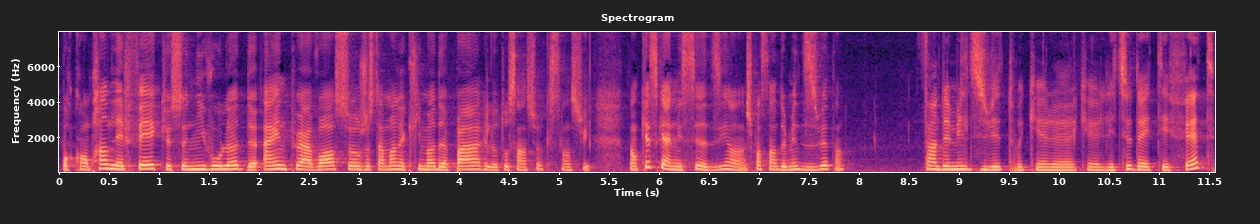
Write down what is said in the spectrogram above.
pour comprendre l'effet que ce niveau-là de haine peut avoir sur justement le climat de peur et l'autocensure qui s'ensuit. Donc, qu'est-ce qu'Anissy a dit, je pense en 2018? Hein? C'est en 2018 oui, que l'étude a été faite.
